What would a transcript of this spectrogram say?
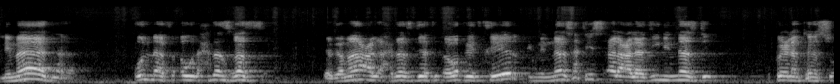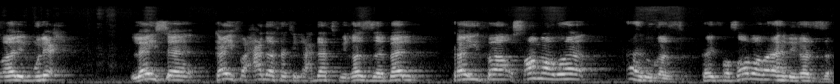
لماذا قلنا في أول أحداث غزة؟ يا جماعة الأحداث دي هتبقى وجهة خير إن الناس هتسأل على دين الناس دي. فعلا كان السؤال الملح. ليس كيف حدثت الأحداث في غزة بل كيف صمد أهل غزة؟ كيف صبر أهل غزة؟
